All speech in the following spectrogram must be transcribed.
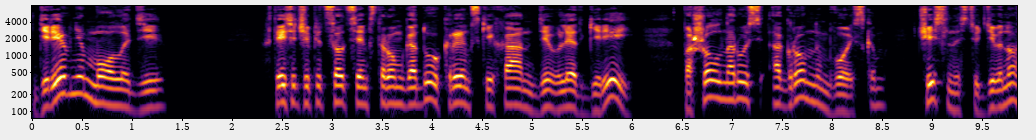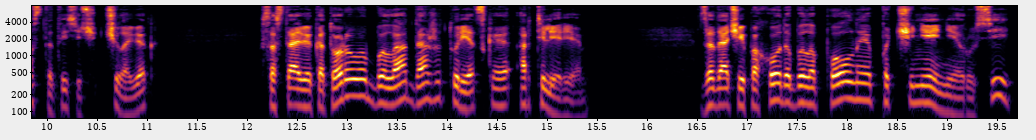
Деревня Молоди в 1572 году крымский хан Девлет-Гирей пошел на Русь огромным войском численностью 90 тысяч человек, в составе которого была даже турецкая артиллерия. Задачей похода было полное подчинение Руси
